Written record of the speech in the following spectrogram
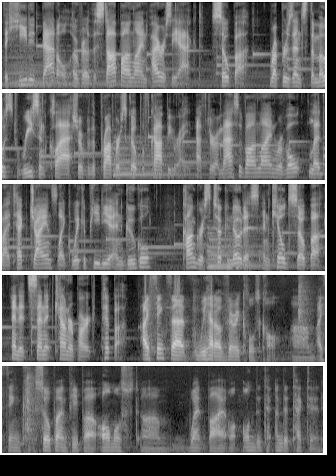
The heated battle over the Stop Online Piracy Act, SOPA, represents the most recent clash over the proper scope of copyright. After a massive online revolt led by tech giants like Wikipedia and Google, Congress took notice and killed SOPA and its Senate counterpart, PIPA, I think that we had a very close call. Um, I think SOPA and PIPA almost um, went by undetected,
